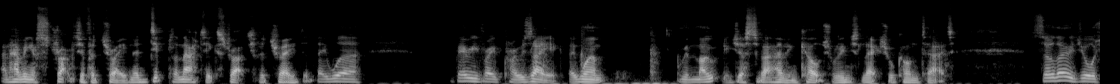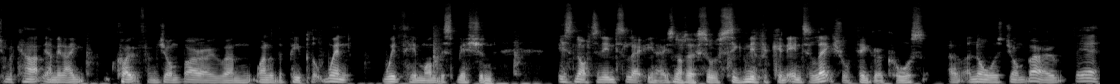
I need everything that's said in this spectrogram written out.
and having a structure for trade and a diplomatic structure for trade that they were very, very prosaic. They weren't remotely just about having cultural, intellectual contact. So, although George Macartney, I mean, I quote from John Barrow, um, one of the people that went with him on this mission, is not an intellect, you know, he's not a sort of significant intellectual figure, of course, uh, nor was John Barrow. There,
